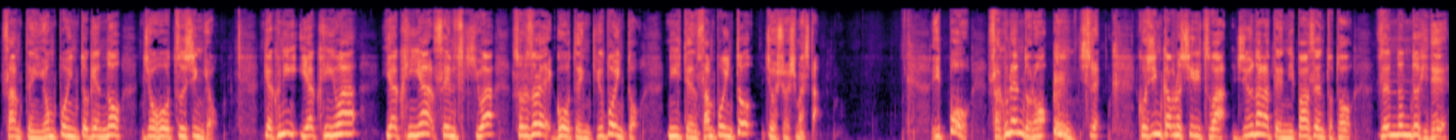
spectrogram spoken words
3.4ポイント減の情報通信業。逆に医薬品は医薬品や精密機器はそれぞれ5.9ポイント、2.3ポイント上昇しました。一方、昨年度の 失礼、個人株の支率は17.2%と前年度比で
